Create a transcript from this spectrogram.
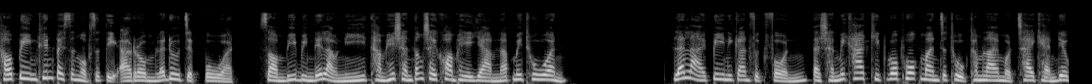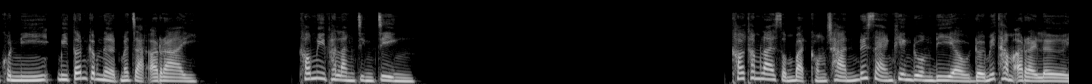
เขาปีนขึ้นไปสงบสติอารมณ์และดูเจ็บปวด ซอมบี้บินได้เหล่านี้ทำให้ฉันต้องใช้ความพยายามนับไม่ถ้วน และหลายปีในการฝึกฝน แต่ฉันไม่คาดคิดว่าพวกมันจะถูกทำลายหมดชายแขนเดียวคนนี้ มีต้นกำเนิดมาจากอะไร เขามีพลังจริง ๆ เขาทำลายสมบัติของฉันด้วยแสงเพียงดวงเดียว โดยไม่ทำอะไรเลย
